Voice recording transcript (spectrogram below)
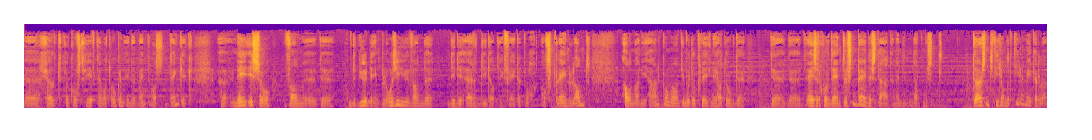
uh, geld gekost heeft en wat ook een element was, denk ik. Uh, nee, is zo van de, op de duur de implosie van de DDR, die dat in feite toch als klein land allemaal niet aankon. Want je moet ook rekenen, je had ook de, de, de, het ijzeren gordijn tussen beide staten. En dat moest 1400 kilometer lang.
